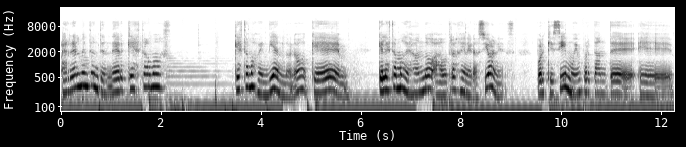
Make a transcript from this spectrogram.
a realmente entender qué estamos, qué estamos vendiendo, ¿no? ¿Qué, ¿Qué le estamos dejando a otras generaciones? Porque sí, muy importante eh,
